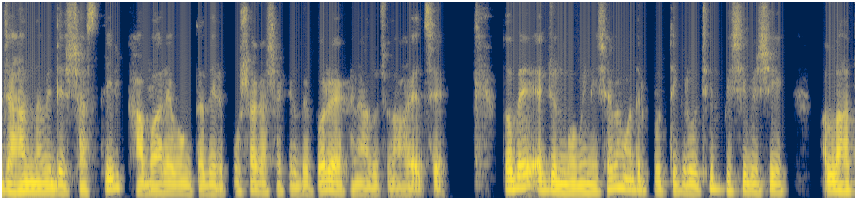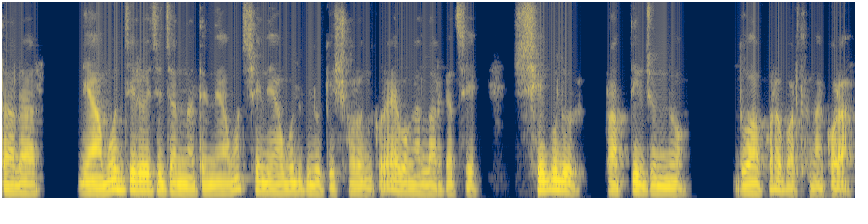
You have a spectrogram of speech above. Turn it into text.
জাহান্নামীদের শাস্তির খাবার এবং তাদের পোশাক-আশাকের ব্যাপারে এখানে আলোচনা হয়েছে। তবে একজন মমিন হিসেবে আমাদের প্রত্যেকের উচিত বেশি, বেশি আল্লাহ তাআলার নেয়ামত যে রয়েছে জান্নাতের নেয়ামত, সেই নেয়ামতগুলোকে স্মরণ করা এবং আল্লাহর কাছে সেগুলোর প্রাপ্তির জন্য দোয়া করা, প্রার্থনা করা।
